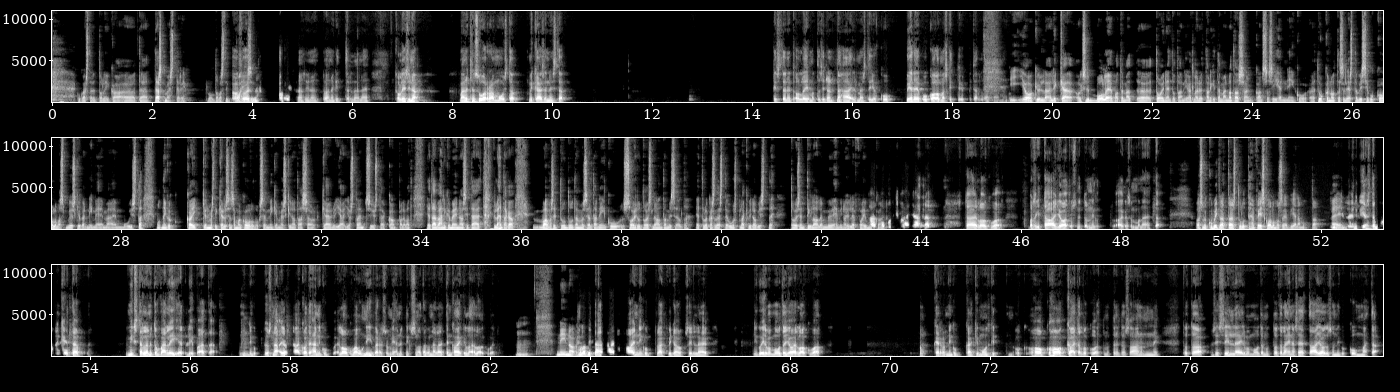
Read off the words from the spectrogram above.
kuka sitä nyt olikaan, tämä Taskmasteri luultavasti pahiksena. Pahiksena siinä nyt ainakin tällainen. Oli siinä, mä nyt en suoraan muista, mikä se niistä sitä nyt oli, mutta siinä nyt nähdään ilmeisesti joku vielä joku kolmaskin tyyppi tällainen. Joo, kyllä. Eli oliko se nyt Boleva tämä toinen, tota, niin, joka tulee nyt ainakin tämän Natashan kanssa siihen niin kuin, tukkanottaselle, ja sitten vissi joku kolmas myöskin, joka nimeä mä en muista. Mutta niin kaikki on ilmeisesti käynyt sen saman koulutuksen, minkä myöskin Natasha on käynyt, ja jostain syystä kamppailevat. Ja tämä vähän niin kuin meinaa sitä, että kyllähän tämä vahvasti tuntuu tämmöiseltä niin kuin soihdun toiselle antamiselta, että tulee sitten uusi Black Widow toisen tilalle myöhemmin noihin leffoihin mukaan. Tämä on jännä, tämä elokuva varsinkin tämä ajoitus nyt on niin kuin aika semmoinen, että... Olisi ollut kuvitella, että olisi tullut tähän Face 3 vielä, mutta ei. Ja sitten muutenkin, että miksi tällä nyt on väliä ylipäätään. Mm. Niin kuin, jos, ne, jos ne aikoo tehdä niin elokuva-universumia nyt, niin kuin sanotaanko näillä nyt kaikilla elokuvilla. Mm. Niin, no... Mulla pitää vain niin kuin Black Widow silleen, niin kuin ilman muuta jo elokuva kerron niin kuin kaikki muutkin hookkaita lukuottamatta nyt on saanut, niin tota, siis silleen ilman muuta, mutta tuota, lähinnä se, että ajoitus on niinku kumma, että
